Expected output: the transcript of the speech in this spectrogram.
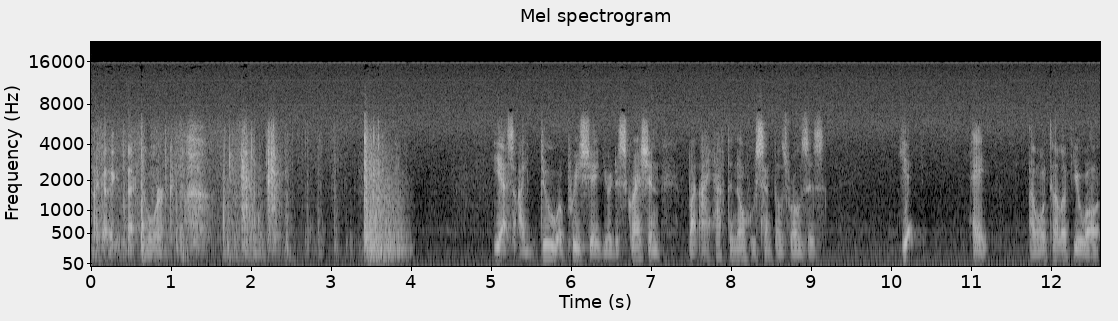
I gotta get back to work. Yes, I do appreciate your discretion, but I have to know who sent those roses. Yeah. Hey, I won't tell if you won't.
